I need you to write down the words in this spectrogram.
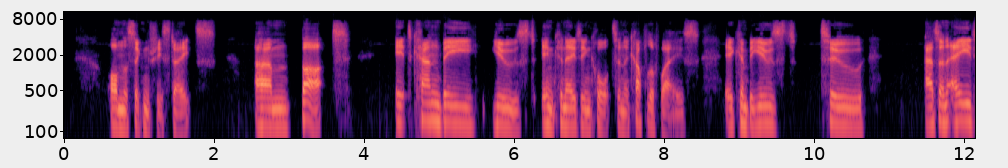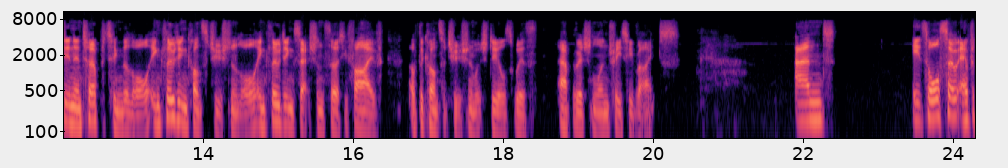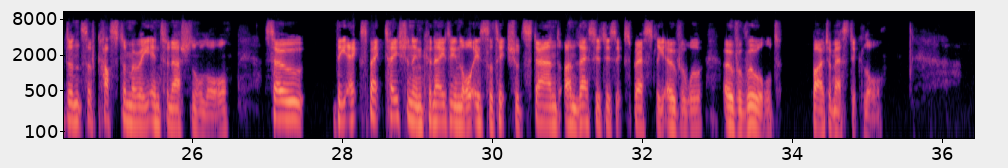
on the signatory states, um, but it can be used in Canadian courts in a couple of ways. It can be used to as an aid in interpreting the law, including constitutional law, including Section 35 of the Constitution, which deals with Aboriginal and treaty rights. And it's also evidence of customary international law. So the expectation in Canadian law is that it should stand unless it is expressly over, overruled by domestic law.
